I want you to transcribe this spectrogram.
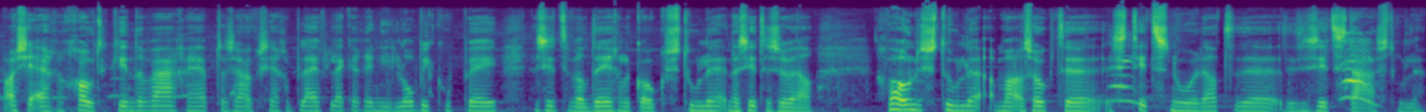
Als je erg een grote kinderwagen hebt, dan zou ik zeggen: blijf lekker in die lobbycoupé. Daar zitten wel degelijk ook stoelen. En daar zitten zowel gewone stoelen, maar als ook de stitsnoer, dat, de, de zitstaastoelen.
